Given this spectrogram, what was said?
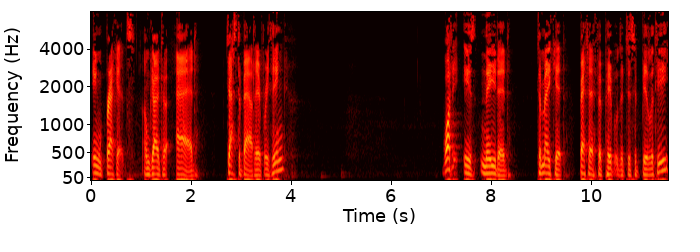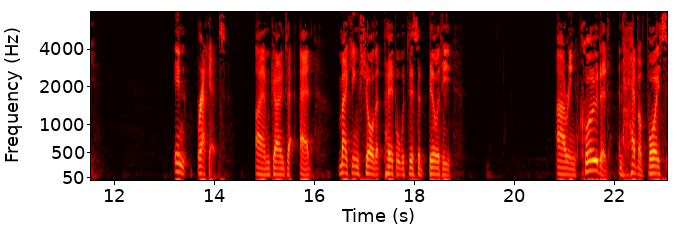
In brackets, I'm going to add just about everything. What is needed to make it better for people with a disability? In brackets, I am going to add making sure that people with disability are included and have a voice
